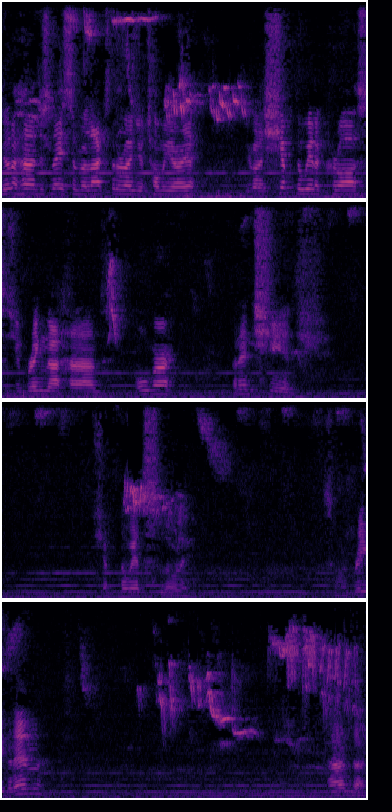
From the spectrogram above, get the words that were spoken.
The other hand just nice and relaxed around your tummy area. You're going to shift the weight across as you bring that hand over and then change. Shift the weight slowly. Breathing in and out.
